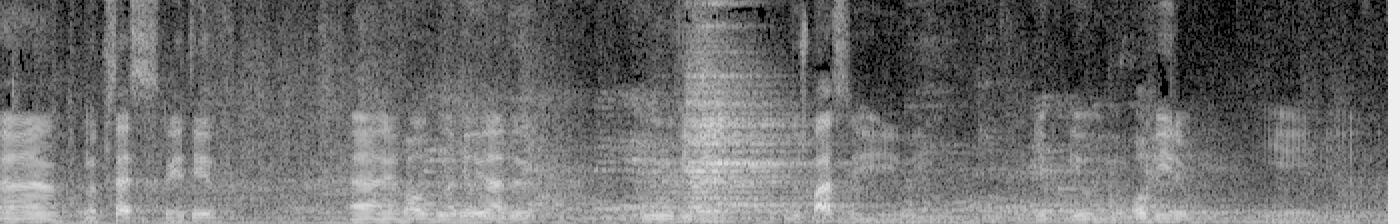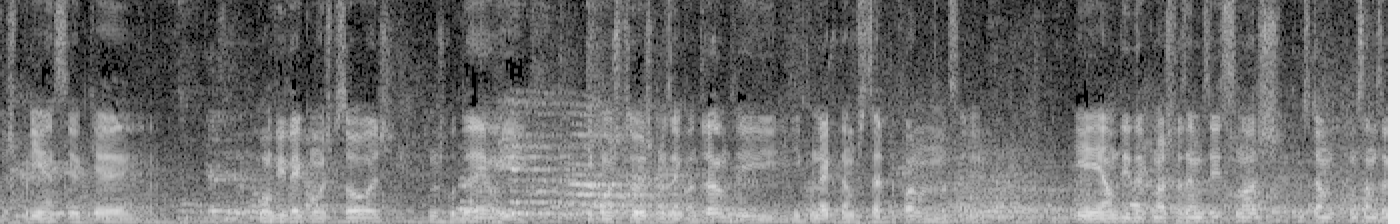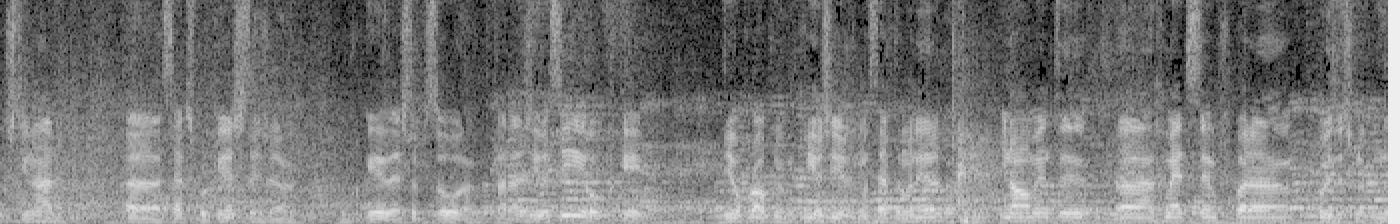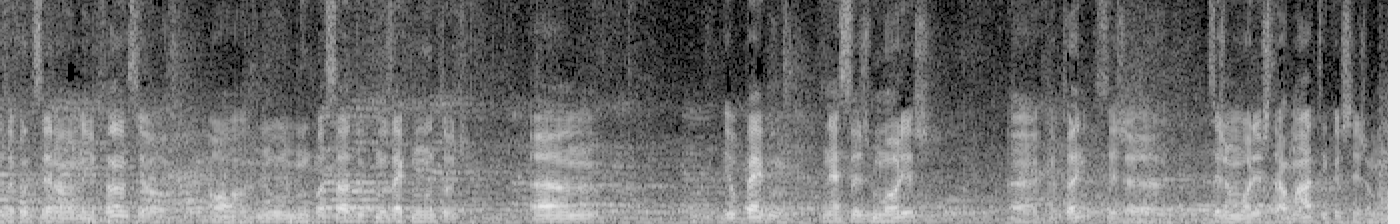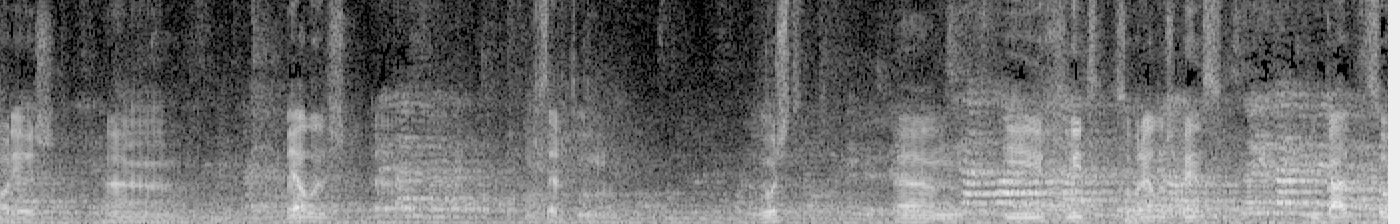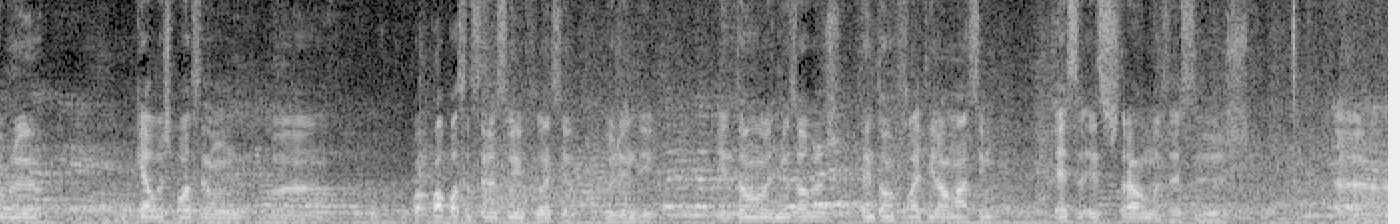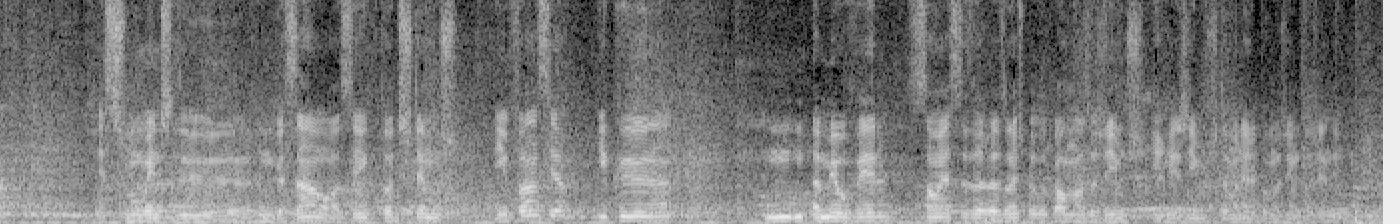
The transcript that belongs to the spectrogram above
Uh, o meu processo criativo uh, envolve, na realidade, o viver do espaço e, e, e, e o ouvir e a experiência que é conviver com as pessoas que nos rodeiam e, e com as pessoas que nos encontramos e, e conectamos de certa forma na nossa vida. E à medida que nós fazemos isso, nós começamos a questionar uh, certos porquês, seja o porquê desta pessoa estar a agir assim ou o porquê de eu próprio reagir de uma certa maneira e normalmente uh, remete sempre para coisas que nos aconteceram na infância ou, ou no, num passado que nos é comum a todos. Um, eu pego nessas memórias uh, que eu tenho, seja, sejam memórias traumáticas, sejam memórias uh, belas, uh, com certo gosto, um, e reflito sobre elas, penso um bocado sobre o que elas possam, qual, qual, possa ser a sua influência hoje em dia. E então as minhas obras tentam refletir ao máximo esse, esses traumas, esses, uh, esses momentos de renegação ou assim que todos temos infância e que, a meu ver, são essas as razões pelo qual nós agimos e reagimos da maneira como agimos hoje em dia.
